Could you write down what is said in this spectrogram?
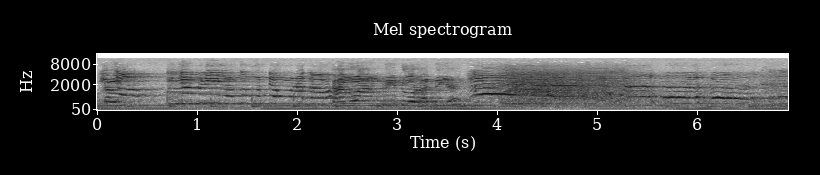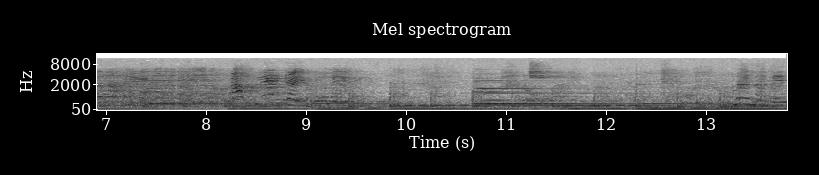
Ijo, ijo beli. Kang. Nah. Mana Neng?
